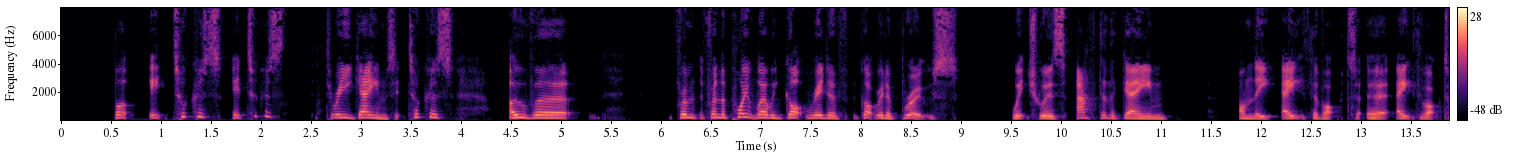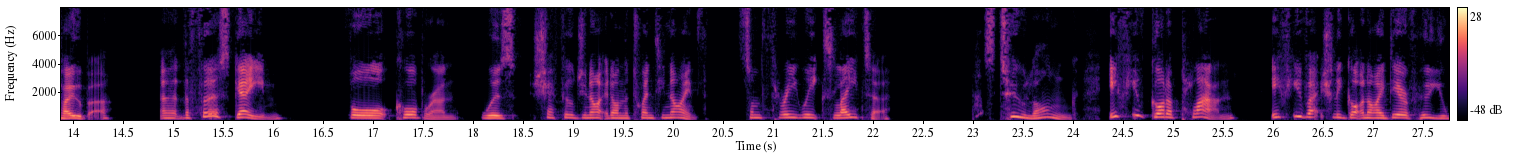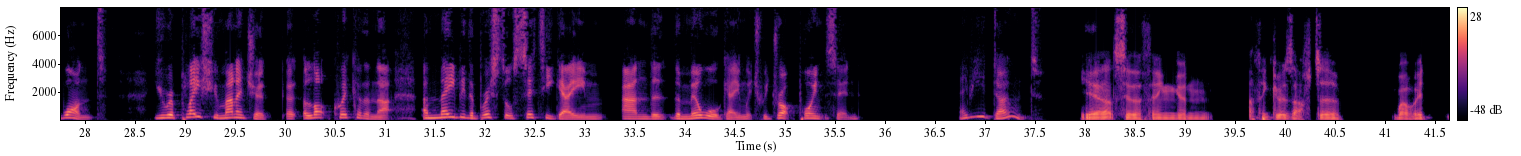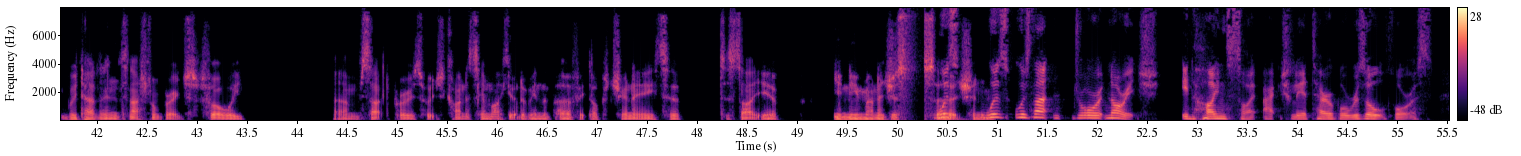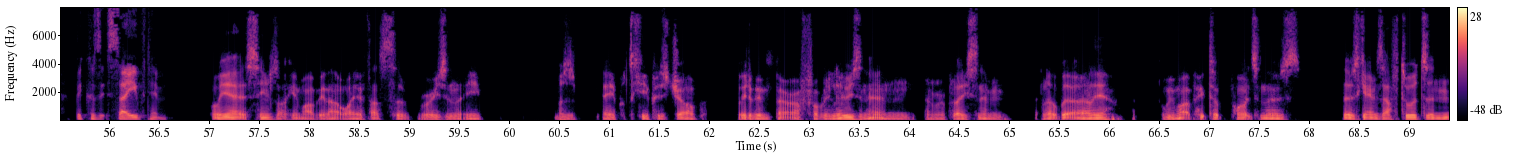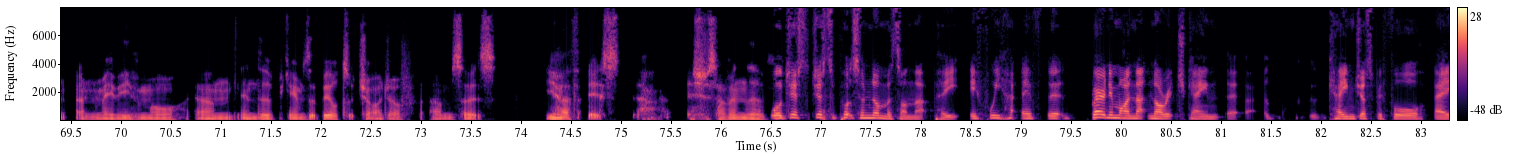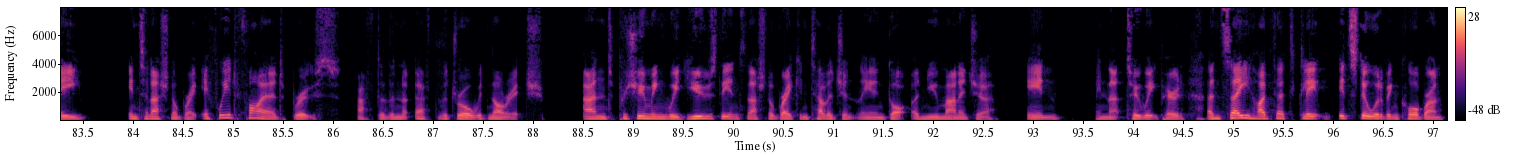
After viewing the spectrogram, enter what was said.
but it took us it took us three games. It took us over from from the point where we got rid of got rid of Bruce, which was after the game on the eighth of uh, eighth of October. Uh, the first game for Corberán was Sheffield United on the 29th. Some three weeks later, that's too long. If you've got a plan, if you've actually got an idea of who you want, you replace your manager a, lot quicker than that. And maybe the Bristol City game and the, the Millwall game, which we dropped points in, maybe you don't. Yeah, that's the other thing. And I think it was after, well, we'd, we'd had an international break before we um, sacked Bruce, which kind of seemed like it would have been the perfect opportunity to, to start your your new manager search. Was, and... was was that draw at Norwich, in hindsight, actually a terrible result for us because it saved him? Well, yeah, it seems like it might be that way if that's the reason that he was able to keep his job. We'd have been better off probably losing it and, and replacing him a little bit earlier. We might have picked up points in those those games afterwards, and, and maybe even more um, in the games that Beale took charge of. Um, so it's yeah, it's it's just having the well, just just to put some numbers on that, Pete. If we if uh, bearing in mind that Norwich game uh, came just before a international break, if we had fired Bruce after the after the draw with Norwich, and presuming we'd used the international break intelligently and got a new manager in in that two week period, and say hypothetically it still would have been Corberán,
